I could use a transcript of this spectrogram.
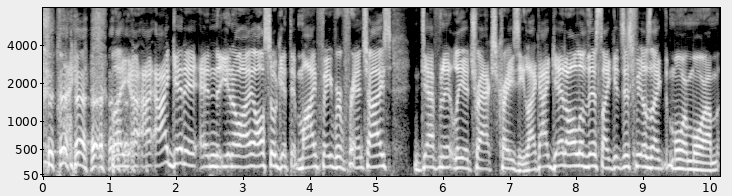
like I, I get it, and you know I also get that my favorite franchise definitely attracts crazy. Like I get all of this. Like it just feels like the more and more I'm.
